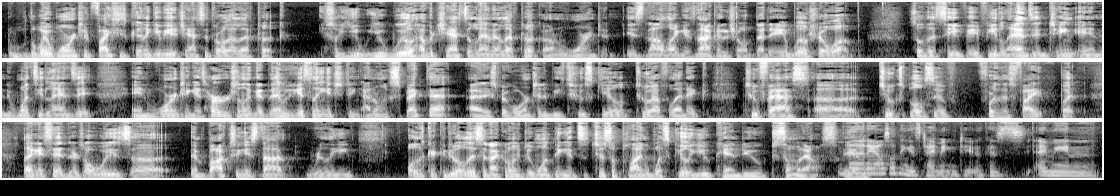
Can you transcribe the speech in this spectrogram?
the way Warrington fights, he's going to give you a chance to throw that left hook. So you you will have a chance to land that left hook on Warrington. It's not like it's not going to show up that day. It will show up. So let's see if, if he lands and change and once he lands it and Warrington gets hurt or something like that, then we get something interesting. I don't expect that. I expect Warrington to be too skilled, too athletic, too fast, uh, too explosive for this fight. But like I said, there's always uh, in boxing. It's not really oh this guy could do all this and I can only do one thing. It's just applying what skill you can do to someone else. But and I also think it's timing too, because I mean,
